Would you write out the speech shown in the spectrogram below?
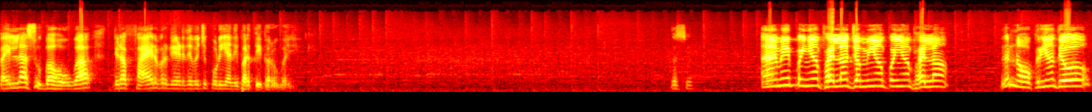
ਪਹਿਲਾ ਸੂਬਾ ਹੋਊਗਾ, ਜਿਹੜਾ ਫਾਇਰ ਬ੍ਰਿਗੇਡ ਦੇ ਵਿੱਚ ਕੁੜੀਆਂ ਦੀ ਭਰਤੀ ਕਰੂਗਾ ਜੀ। ਦੱਸੋ। ਐਵੇਂ ਪਈਆਂ ਫੈਲਾਂ ਜੰਮੀਆਂ ਪਈਆਂ ਫੈਲਾਂ ਨੌਕਰੀਆਂ ਦਿਓ।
